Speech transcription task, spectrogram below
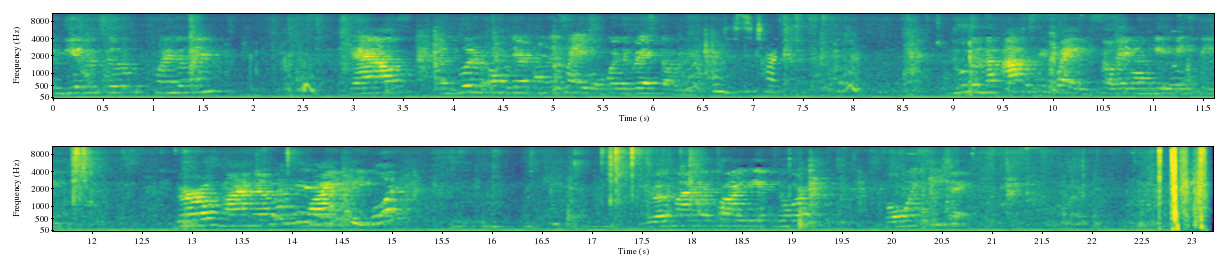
and give them to Gwendolyn, Gal, and put them over there on the table where the rest of them is. Do them the opposite way so they won't get mixed in. Girls, line up quietly. Girls, line up quietly at the door.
